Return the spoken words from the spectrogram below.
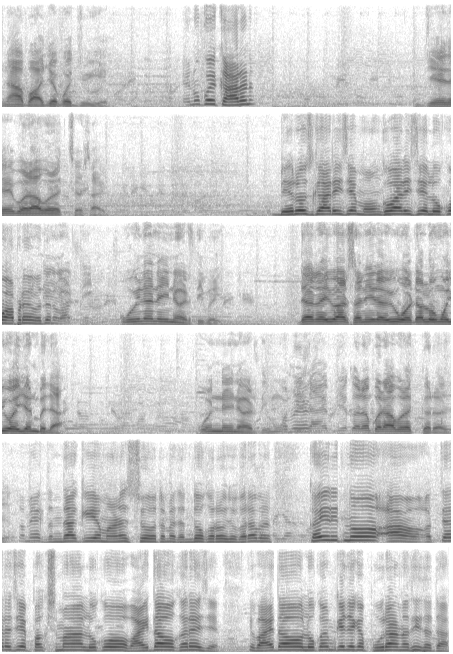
ના ભાજપ જ જોઈએ. એનું કોઈ કારણ? જે છે બરાબર જ છે સાહેબ. બેરોજગારી છે મોંઘવારી છે લોકો આપણે વધારે કોઈને નહીં નડતી ભાઈ. દર રવિવાર શનિ રવિ હોટલોમાં જ હોય છે ને બધા. કોઈ નહીં નડતી મોદી સાહેબ જે કરે બરાબર જ કરે છે. તમે એક ધંધાકીય માણસ છો તમે ધંધો કરો છો બરાબર? કઈ રીતનો આ અત્યારે જે પક્ષમાં લોકો વાયદાઓ કરે છે એ વાયદાઓ લોકો એમ કહે છે કે પૂરા નથી થતા.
